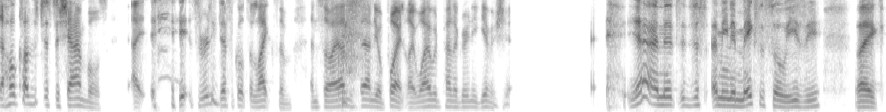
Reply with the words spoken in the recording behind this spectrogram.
the whole club's just a shambles. I, it's really difficult to like them, and so I understand your point. Like, why would Pellegrini give a shit? Eh, yeah, and it, it just, I mean, it makes it so easy. Like,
